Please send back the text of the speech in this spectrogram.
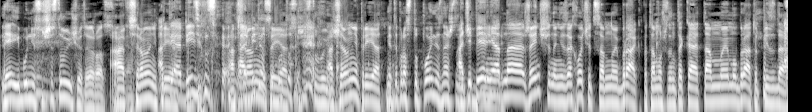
Я ебу несуществующую твою А родственника. все равно А ты неприятно. обиделся? А все равно Обиделся, неприятно. существующую. А все равно неприятно. Нет, ты просто тупой, не знаешь, что А теперь ни одна женщина не захочет со мной брак, потому что она такая, там моему брату пизда.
